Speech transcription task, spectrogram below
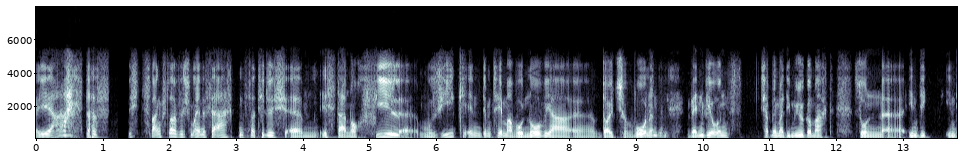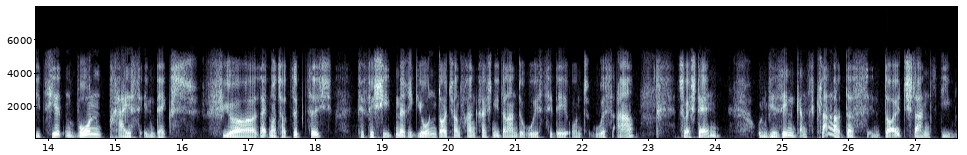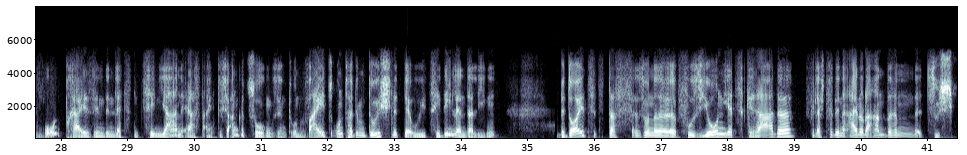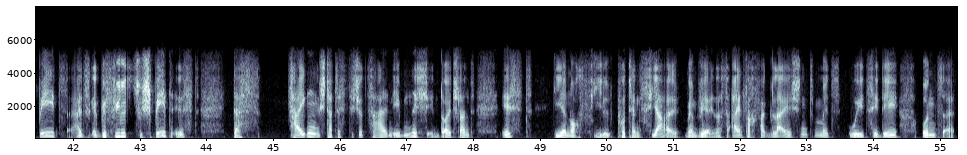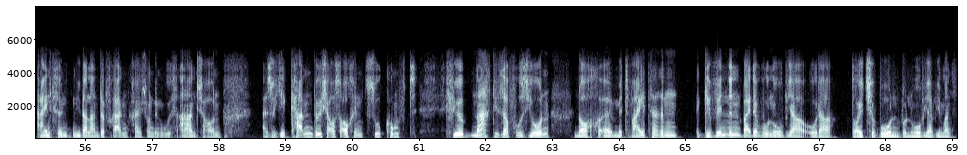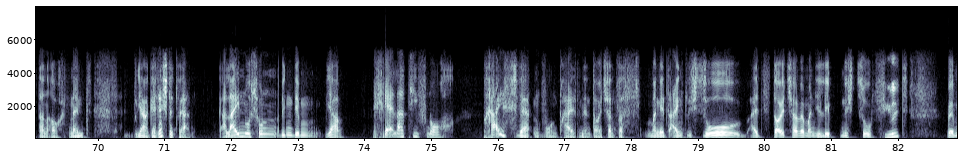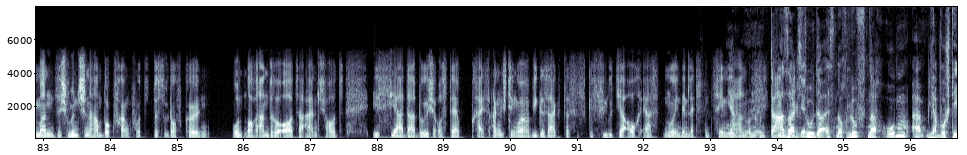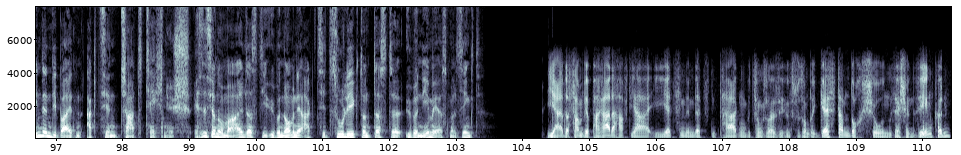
Ja, das nicht zwangsläufig meines Erachtens. Natürlich ähm, ist da noch viel äh, Musik in dem Thema Vonovia äh, Deutsche Wohnen. Wenn wir uns, ich habe mir mal die Mühe gemacht, so einen äh, indi indizierten Wohnpreisindex für seit 1970 für verschiedene Regionen, Deutschland, Frankreich, Niederlande, OECD und USA, zu erstellen. Und wir sehen ganz klar, dass in Deutschland die Wohnpreise in den letzten zehn Jahren erst eigentlich angezogen sind und weit unter dem Durchschnitt der OECD-Länder liegen. Bedeutet, dass so eine Fusion jetzt gerade vielleicht für den einen oder anderen zu spät, als gefühlt zu spät ist, dass zeigen statistische Zahlen eben nicht. In Deutschland ist hier noch viel Potenzial, wenn wir das einfach vergleichend mit OECD und äh, einzelnen Niederlande, Frankreich und den USA anschauen. Also hier kann durchaus auch in Zukunft für nach dieser Fusion noch äh, mit weiteren Gewinnen bei der Vonovia oder Deutsche Wohnen, Vonovia, wie man es dann auch nennt, ja, gerechnet werden. Allein nur schon wegen dem, ja, relativ noch preiswerten Wohnpreisen in Deutschland, was man jetzt eigentlich so als Deutscher, wenn man hier lebt, nicht so fühlt, wenn man sich München, Hamburg, Frankfurt, Düsseldorf, Köln und noch andere Orte anschaut, ist ja da durchaus der Preis angestiegen. Aber wie gesagt, das ist gefühlt ja auch erst nur in den letzten zehn Jahren. Und, und, und da sagst du, da ist noch Luft nach oben. Ähm, ja, wo stehen denn die beiden Aktien charttechnisch? Es ist ja normal, dass die übernommene Aktie zulegt und dass der Übernehmer erstmal sinkt. Ja, das haben wir paradehaft ja jetzt in den letzten Tagen, beziehungsweise insbesondere gestern doch schon sehr schön sehen können.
